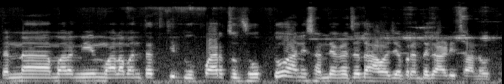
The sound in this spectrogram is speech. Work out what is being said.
त्यांना मला मी मला म्हणतात की दुपारचं झोपतो आणि संध्याकाळचं दहा वाजेपर्यंत गाडी चालवतो.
